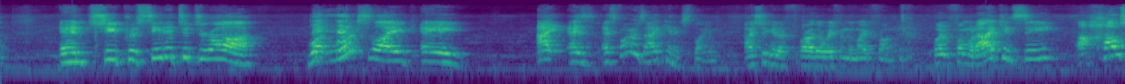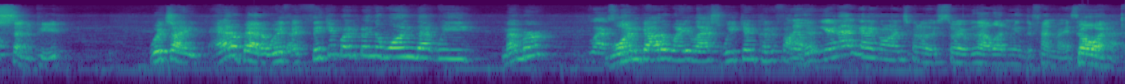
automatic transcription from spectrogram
and she proceeded to draw what looks like a I as as far as I can explain, I should get farther away from the microphone. But from what I can see, a house centipede, which I had a battle with. I think it might have been the one that we remember. Last One week. got away last weekend, couldn't find No, it. you're not gonna go on to another story without letting me defend myself. Go ahead.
